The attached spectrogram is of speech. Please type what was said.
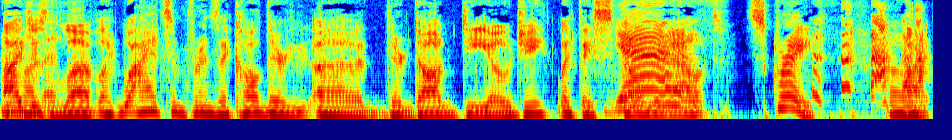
I, love just it. love like well, I had some friends that called their uh their dog Dog like they spelled it Yes. out. It's great. All right,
